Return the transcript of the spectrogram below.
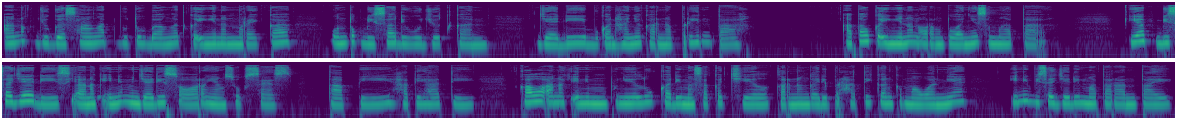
anak juga sangat butuh banget keinginan mereka untuk bisa diwujudkan jadi bukan hanya karena perintah atau keinginan orang tuanya semata. Ya, bisa jadi si anak ini menjadi seorang yang sukses. Tapi hati-hati, kalau anak ini mempunyai luka di masa kecil karena nggak diperhatikan kemauannya, ini bisa jadi mata rantai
